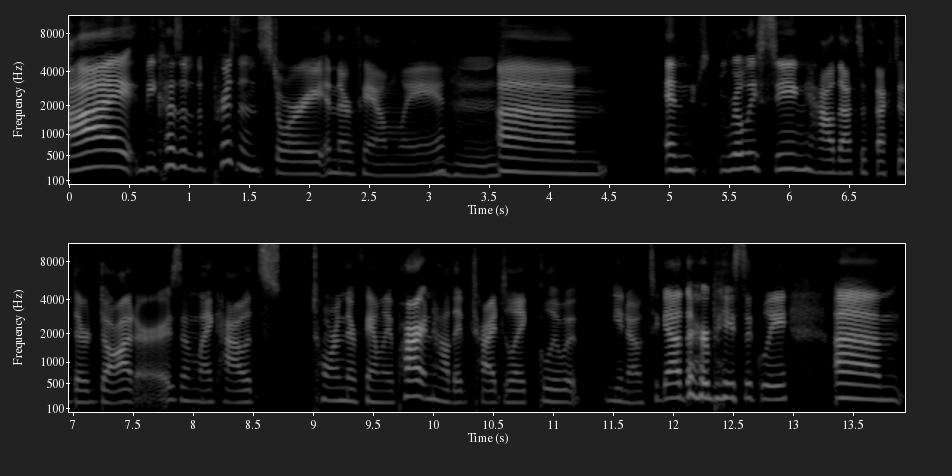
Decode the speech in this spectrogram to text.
I because of the prison story in their family, Mhm. um, and really seeing how that's affected their daughters and like how it's torn their family apart and how they've tried to like glue it, you know, together basically. Um,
